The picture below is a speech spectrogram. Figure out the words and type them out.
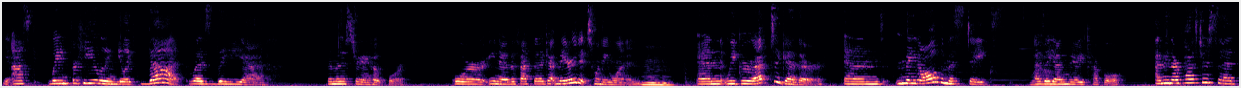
you ask, waiting for healing. You like that was the uh, the ministry I hoped for, or you know, the fact that I got married at 21 Mm. and we grew up together and made all the mistakes as a young married couple. I mean, our pastor said,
